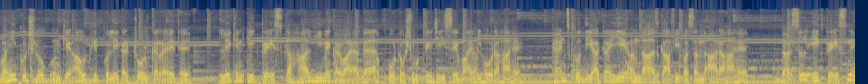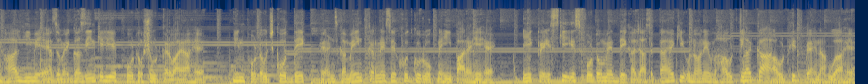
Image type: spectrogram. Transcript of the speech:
वहीं कुछ लोग उनके आउटफिट को लेकर ट्रोल कर रहे थे। लेकिन एक्ट्रेस का हाल ही में करवाया गया फोटोशूट तेज़ी से वायरल हो रहा है। फैंस को दिया का ये अंदाज काफ़ी पसंद आ रहा है। दरअसल एक ट्रेस ने हाल ही में एज मैगजीन के लिए फ़ोटो शूट करवाया है। इन फ़ोटोज़ को देख फैंस कमेंट करने से खुद को रोक नहीं पा रहे हैं। एक ट्रेस की इस फ़ोटो में देखा जा सकता है कि उन्होंने वाउट कलर का आउटफिट पहना हुआ है।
